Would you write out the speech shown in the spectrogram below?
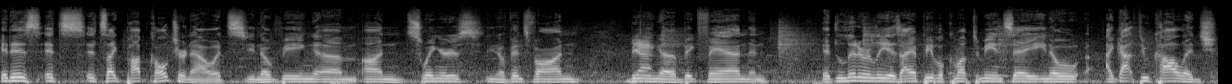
it is it's it's like pop culture now. It's you know being um, on Swingers, you know Vince Vaughn, being Yeah. a big fan, and it literally is. I have people come up to me and say, you know, I got through college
